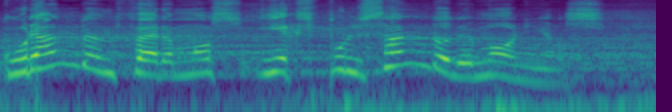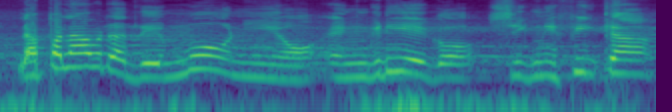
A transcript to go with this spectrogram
curando enfermos y expulsando demonios. La palabra demonio en griego significa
